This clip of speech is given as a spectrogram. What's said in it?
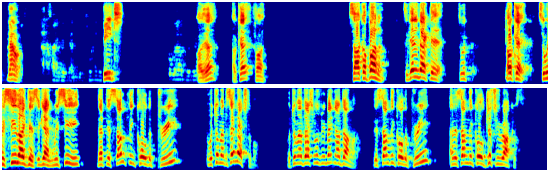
No, beets, Oh yeah? Okay, fine. Sakapanim. So getting back there. So it, okay, so we see like this. Again, we see that there's something called a pre. We're talking about the same vegetable. We're talking about vegetables we make nadama. There's something called a pre, and there's something called just yirakas.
